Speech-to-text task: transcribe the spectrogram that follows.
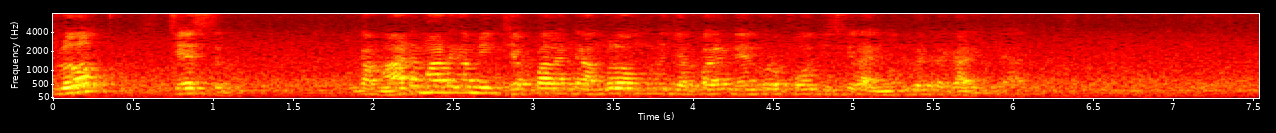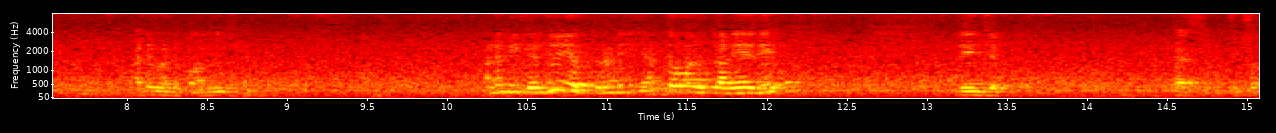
ఫ్లో చేస్తున్నాను ఇంకా మాట మాటగా మీకు చెప్పాలంటే అందులో ముందు చెప్పాలంటే నేను కూడా ఫోన్ తీసుకెళ్ళి ఆయన ముందు పెట్టి రికార్డింగ్ చేయాలి. అటువంటి పనులు అంటే మీకు ఎందుకు చెప్తున్నాంటే ఎంతవరకు అనేది నేను చెప్తాను కూర్చో.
